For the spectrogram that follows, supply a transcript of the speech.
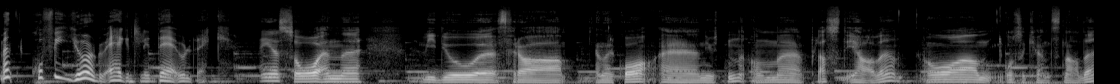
Men hvorfor gjør du egentlig det, Ulrik? Jeg så en eh, video eh, fra NRK eh, Newton om eh, plast i havet og konsekvensene av det.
